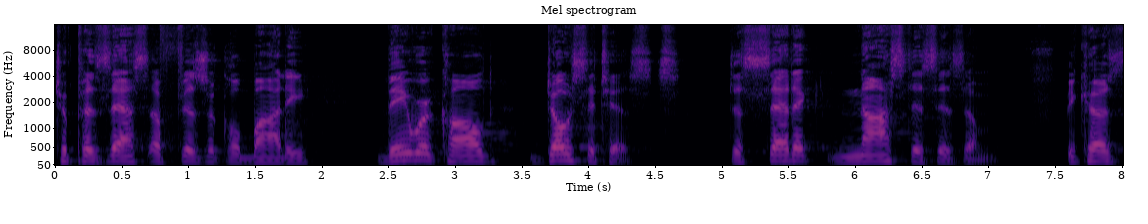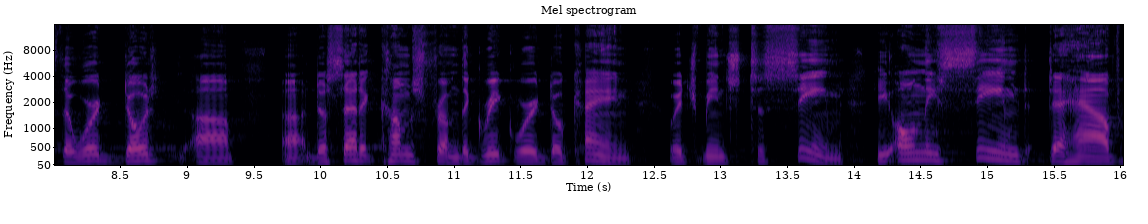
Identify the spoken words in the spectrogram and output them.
to possess a physical body. They were called Docetists, Docetic Gnosticism, because the word do, uh, uh, Docetic comes from the Greek word dokein, which means to seem. He only seemed to have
